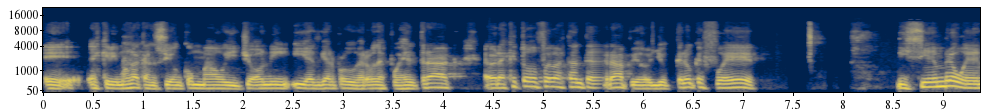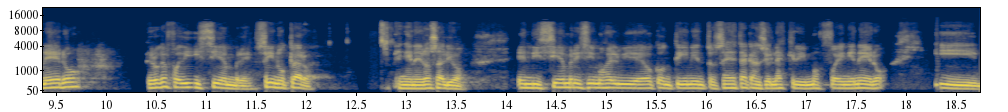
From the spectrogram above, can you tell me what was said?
eh, escribimos la canción con Mao y Johnny y Edgar produjeron después el track. La verdad es que todo fue bastante rápido. Yo creo que fue diciembre o enero, creo que fue diciembre, sí, no, claro, en enero salió. En diciembre hicimos el video con Tini, entonces esta canción la escribimos fue en enero y,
